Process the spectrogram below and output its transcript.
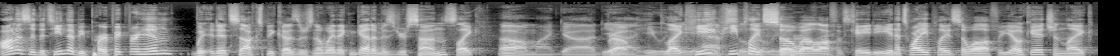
honestly, the team that'd be perfect for him, and it sucks because there's no way they can get him, is your sons. Like, Oh my god, bro, yeah, he would like he he played so well off of. KD, and it's why he played so well off of Jokic, and like.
